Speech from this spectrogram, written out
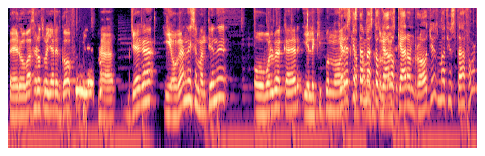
pero va a ser otro Jared Goff. O sea, llega y o gana y se mantiene, o vuelve a caer y el equipo no. ¿Crees que está más tocado que Aaron Rodgers, Matthew Stafford?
